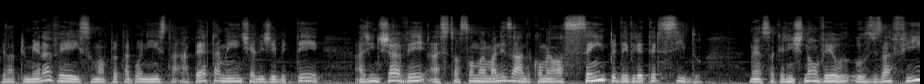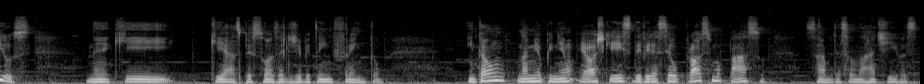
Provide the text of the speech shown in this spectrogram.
pela primeira vez uma protagonista abertamente LGBT, a gente já vê a situação normalizada, como ela sempre deveria ter sido. Né? Só que a gente não vê os desafios né, que, que as pessoas LGBT enfrentam. Então, na minha opinião, eu acho que esse deveria ser o próximo passo, sabe, dessas narrativas.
